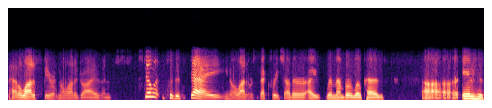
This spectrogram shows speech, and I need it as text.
had a lot of spirit and a lot of drive, and still to this day, you know, a lot of respect for each other. I remember Lopez uh in his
